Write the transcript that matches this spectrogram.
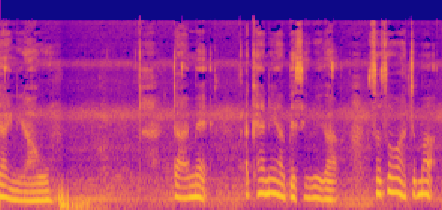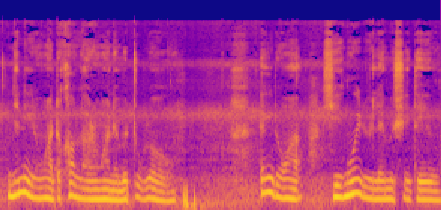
ရိုက်နေတာ ਉਹ ဒါပေမဲ့အခန်းထဲကပစ္စည်းတွေကစောစောကကျမညနေတုန်းကတစ်ခေါက်လာတော့ကနေမတူတော့ဘူးအဲ့တော့ကရေငွေတွေလည်းမရှိသေးဘူး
